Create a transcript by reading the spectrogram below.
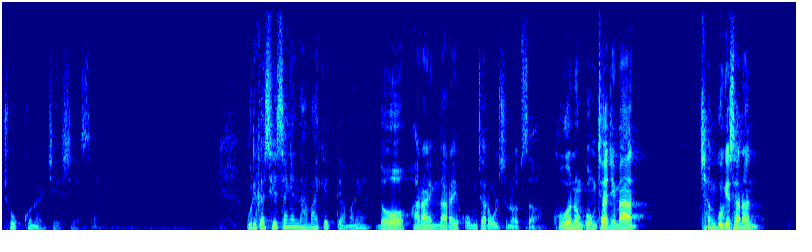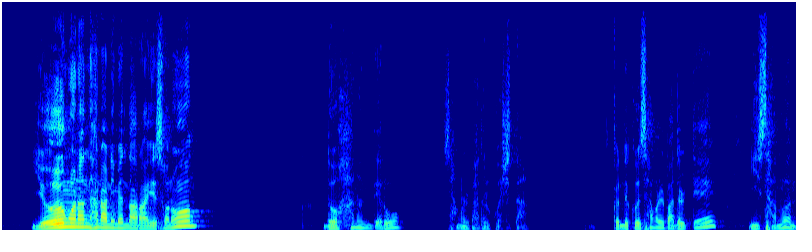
조건을 제시했어요. 우리가 세상에 남아있기 때문에 너 하나님 나라에 공짜로 올 수는 없어. 구원은 공짜지만 천국에서는 영원한 하나님의 나라에서는 너 하는 대로 상을 받을 것이다. 그런데 그 상을 받을 때 이 상은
